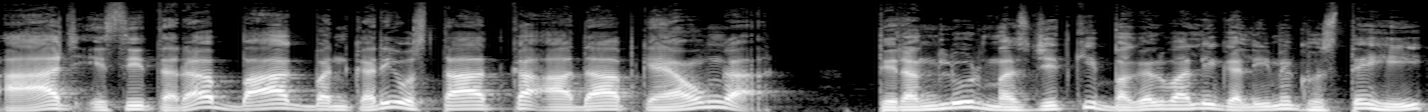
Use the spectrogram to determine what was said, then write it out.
आज इसी तरह बाग बनकर ही उस्ताद का आदाब कहूँगा तिरंगलूर मस्जिद की बगल वाली गली में घुसते ही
